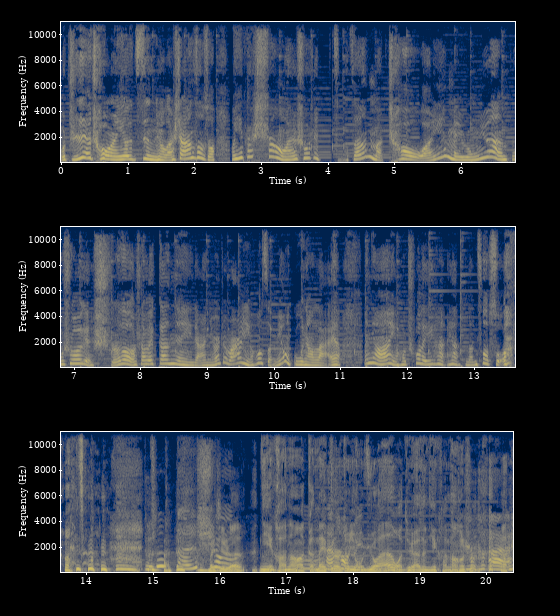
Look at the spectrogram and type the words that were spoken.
我直接冲上一个进去了，上完厕所，我一边上我还说这怎么这么臭啊？因为美容院不说给拾掇稍微干净一点，你说这玩意儿以后怎么有姑娘来呀？我尿完以后出来一看，哎呀，男厕所，真难受。没进人，你可能跟那地儿就有缘，我觉得你可能是。嗨，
